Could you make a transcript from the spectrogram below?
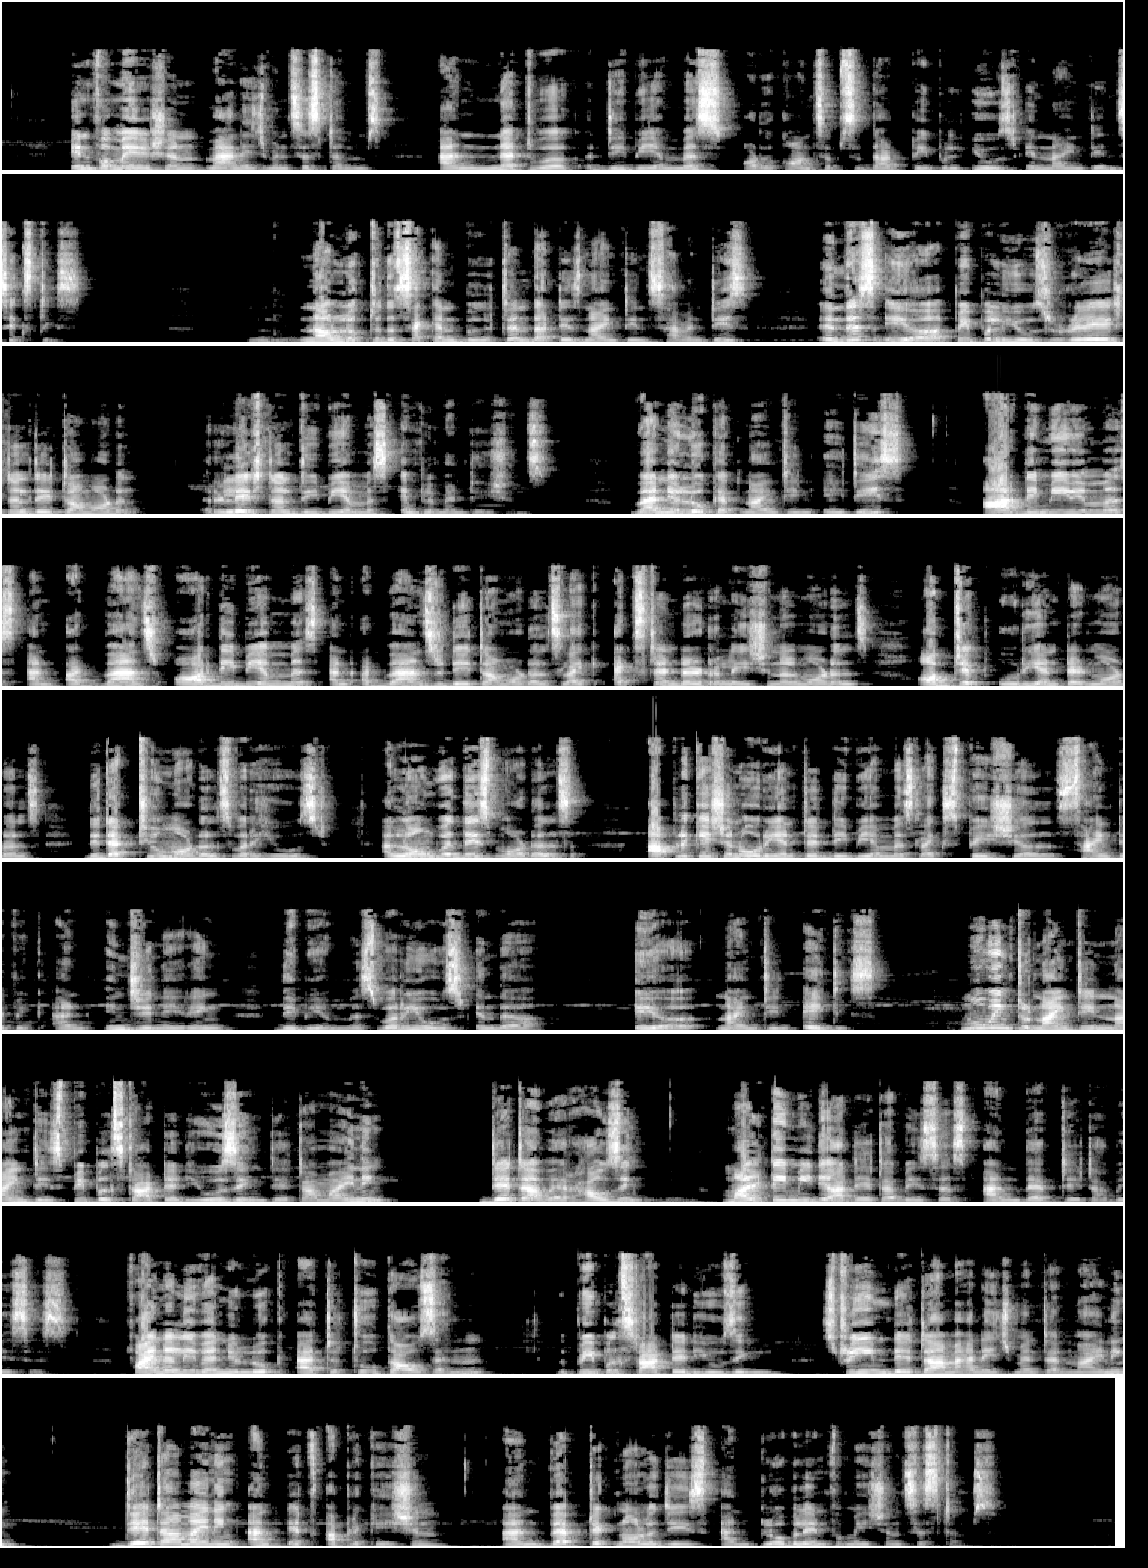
information management systems, and network DBMS or the concepts that people used in 1960s. Now look to the second bulletin that is 1970s in this year, people used relational data model, relational DBMS implementations. When you look at 1980s, RDBMS and advanced RDBMS and advanced data models like extended relational models, object-oriented models, deductive models were used. Along with these models, application-oriented DBMS like spatial, scientific and engineering DBMS were used in the year 1980s. Moving to 1990s, people started using data mining, data warehousing, multimedia databases and web databases. Finally, when you look at 2000, the people started using stream data management and mining, data mining and its application, and web technologies and global information systems.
